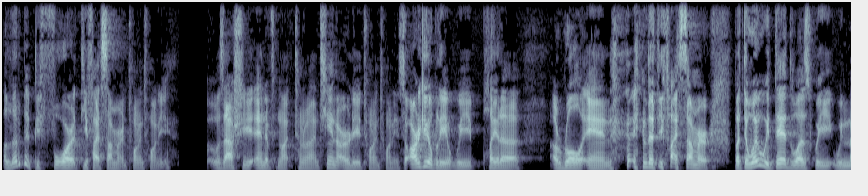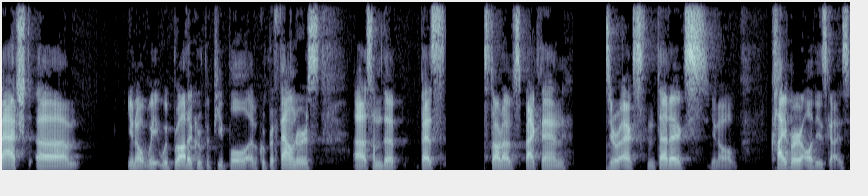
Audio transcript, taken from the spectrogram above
a little bit before DeFi Summer in 2020. It was actually end of 2019, early 2020. So arguably, we played a, a role in in the DeFi Summer. But the way we did was we we matched, um, you know, we we brought a group of people, a group of founders, uh, some of the best startups back then, Zero X Synthetix, you know, Kyber, all these guys,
